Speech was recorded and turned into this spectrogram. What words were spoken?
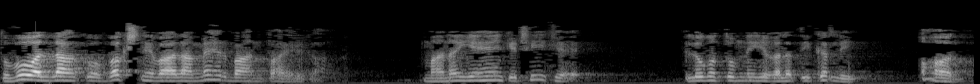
تو وہ اللہ کو بخشنے والا مہربان پائے گا۔ مانا یہ ہے کہ ٹھیک ہے لوگوں، تم نے یہ غلطی کر لی اور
